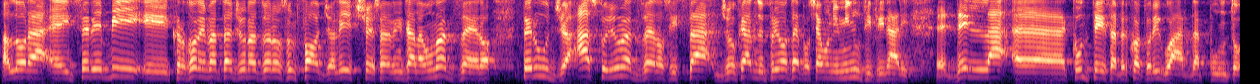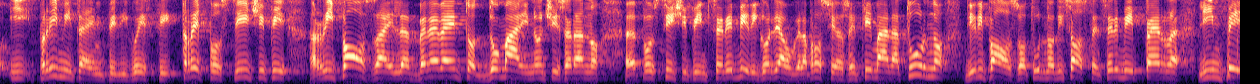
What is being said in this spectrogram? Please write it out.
allora eh, in Serie B eh, Crotone vantaggio 1-0 sul Foggia, Lecce Salernitana 1-0, Perugia Ascoli 1-0, si sta giocando il primo tempo, siamo nei minuti finali eh, della eh, contesa per quanto riguarda appunto i primi tempi di questi tre posticipi, riposa il Benevento, domani non ci saranno eh, posticipi in Serie B, ricordiamo che la prossima settimana turno di riposo, turno di sosta in Serie B per gli impegni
